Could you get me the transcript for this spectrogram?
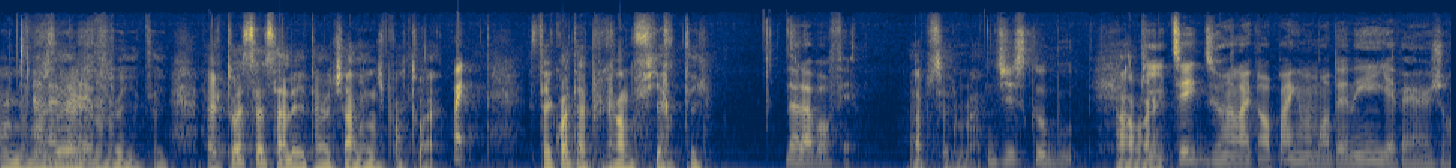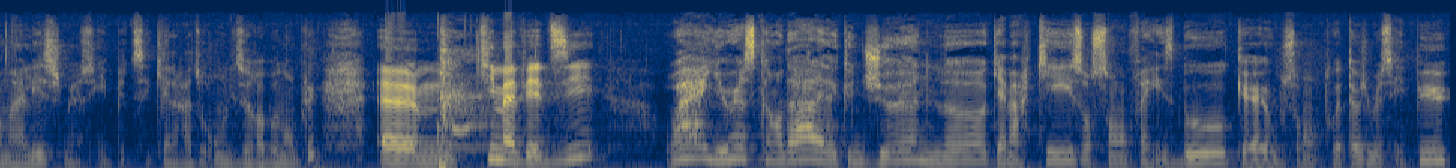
la relève. arrivés. tu sais. Fait que toi, ça, ça a été un challenge pour toi. Ouais. C'était quoi ta plus grande fierté? De l'avoir fait Absolument. jusqu'au bout. Ah ouais. Puis, tu sais, durant la campagne, à un moment donné, il y avait un journaliste, je me souviens plus de quelle radio, on le dira pas non plus, euh, qui m'avait dit Ouais, il y a eu un scandale avec une jeune là, qui a marqué sur son Facebook euh, ou son Twitter, je me sais plus,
